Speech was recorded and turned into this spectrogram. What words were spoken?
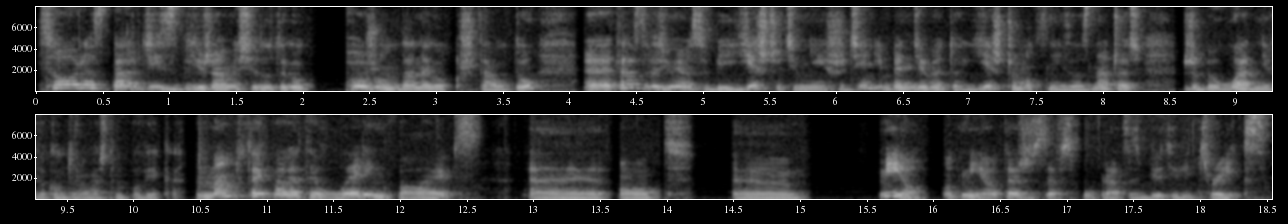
Coraz bardziej zbliżamy się do tego pożądanego kształtu. E, teraz weźmiemy sobie jeszcze ciemniejszy cień i będziemy to jeszcze mocniej zaznaczać, żeby ładnie wykonturować tą powiekę. Mam tutaj paletę Wedding Vibes e, od e, Mio, od Mio, też ze współpracy z Beauty with Tricks.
